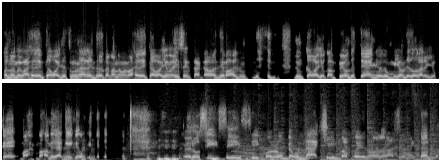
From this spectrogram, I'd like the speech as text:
cuando me bajé del caballo, tuve una anécdota, cuando me bajé del caballo me dicen, te acabas de bajar de, un caballo campeón de este año de un millón de dólares. Y yo, ¿qué? Bájame de aquí. Pero sí, sí, sí, Colombia es una chimba, pues, no, no, me encanta.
